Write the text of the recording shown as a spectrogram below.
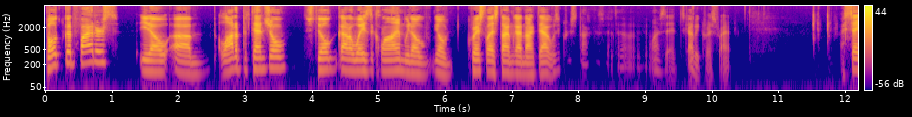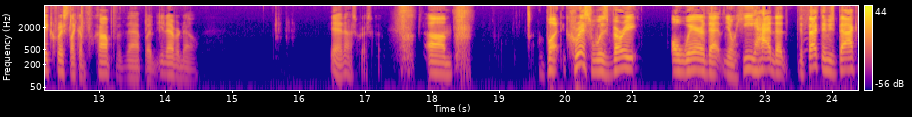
both good fighters. You know, um, a lot of potential. Still got a ways to climb. We know, you know, Chris last time got knocked out. Was it Chris? I want to say it's got to be Chris, right? I say Chris like I'm confident that, but you never know. Yeah, no, it's Chris. Um, but Chris was very aware that you know he had the the fact that he was back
